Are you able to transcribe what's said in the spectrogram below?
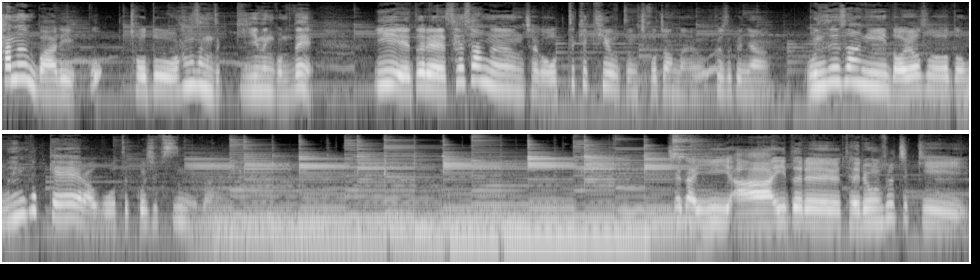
하는 말이 있고 저도 항상 느끼는 건데 이 애들의 세상은 제가 어떻게 키우든 저잖아요. 그래서 그냥 온 세상이 너여서 너무 행복해 라고 듣고 싶습니다. 제가 이 아이들을 데려온 솔직히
